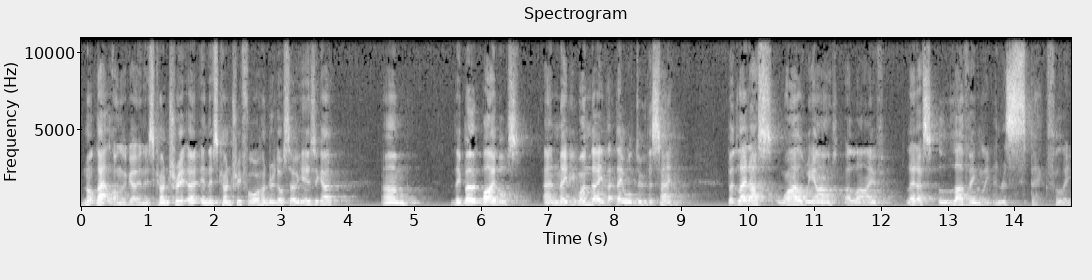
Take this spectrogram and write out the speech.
not that long ago in this country, uh, in this country 400 or so years ago. Um, they burnt Bibles, and maybe one day they will do the same. But let us, while we are alive, let us lovingly and respectfully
